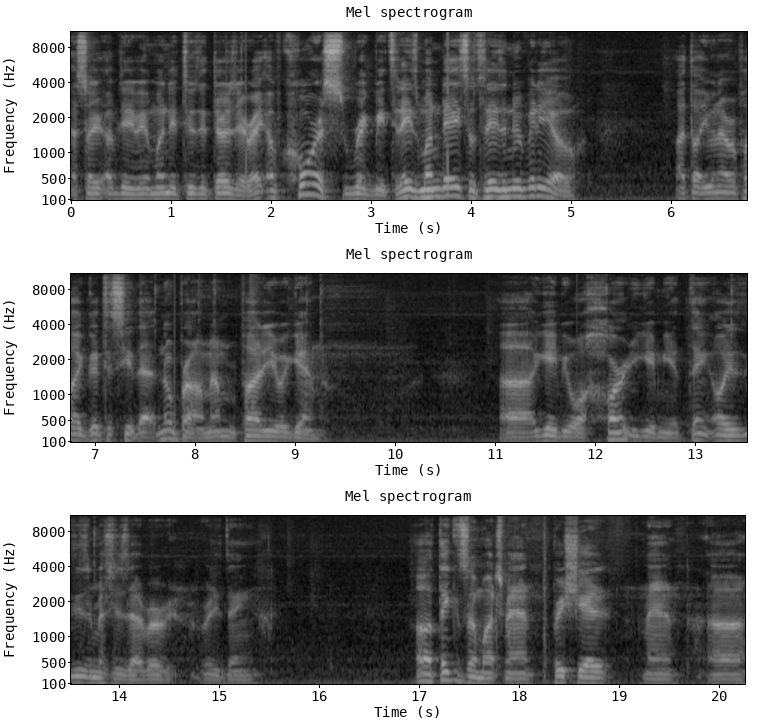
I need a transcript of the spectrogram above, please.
I saw your update video Monday, Tuesday, Thursday, right? Of course, Rigby. Today's Monday, so today's a new video. I thought you and I replied, good to see that. No problem, I'm replying to you again. Uh, I gave you a heart, you gave me a thing. Oh, these are messages I've already thing. Oh, thank you so much, man. Appreciate it, man. Uh,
